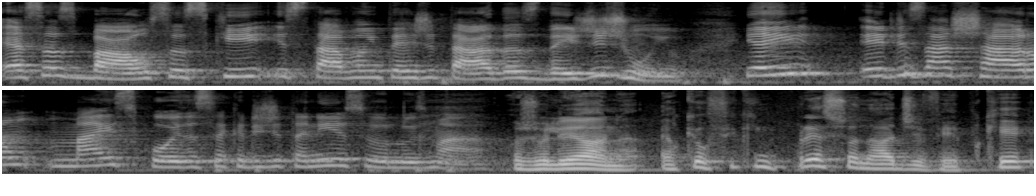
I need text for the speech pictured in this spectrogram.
essas balsas que estavam interditadas desde junho. E aí eles acharam mais coisas. Você acredita nisso, Luiz Mar? Juliana, é o que eu fico impressionado de ver, porque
